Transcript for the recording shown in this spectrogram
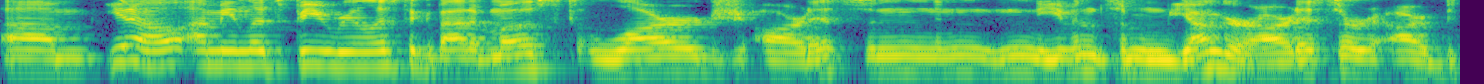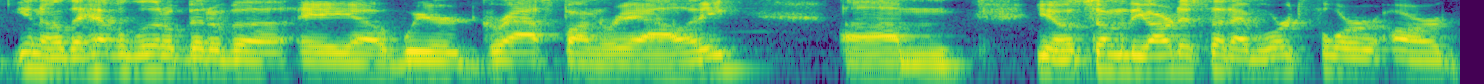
um, you know, I mean, let's be realistic about it. Most large artists and, and even some younger artists are, are, you know, they have a little bit of a, a, a weird grasp on reality. Um, you know, some of the artists that I've worked for are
